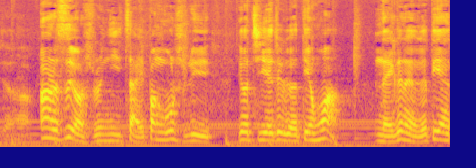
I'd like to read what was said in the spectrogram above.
西啊，二十四小时你在办公室里要接这个电话，哪个哪个店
